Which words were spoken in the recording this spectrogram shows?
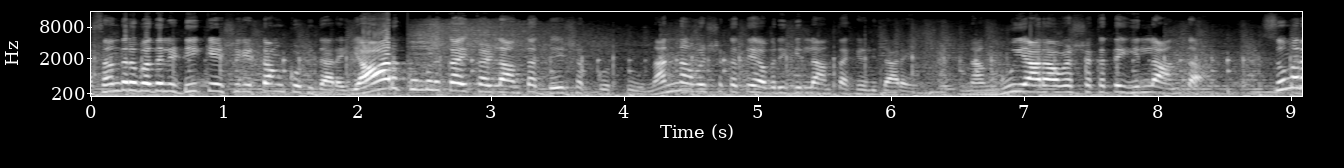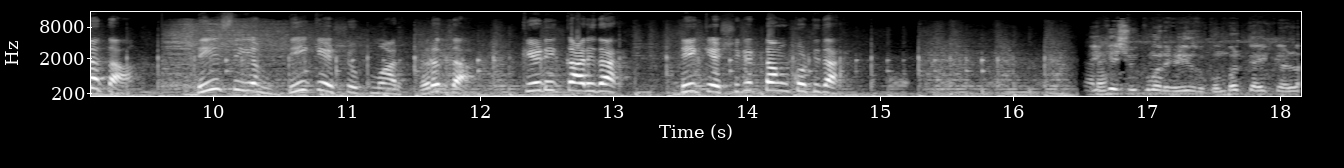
ಆ ಸಂದರ್ಭದಲ್ಲಿ ಡಿ ಕೆ ಶಿಗೆ ಟಾಂಗ್ ಕೊಟ್ಟಿದ್ದಾರೆ. ಯಾರು ಕುಂಬಳಕಾಯಿ ಕಳ್ಳ ಅಂತ ದೇಶಕ್ಕೆ ಗೊತ್ತು. ನನ್ನ ಅವಶ್ಯಕತೆ ಅವರಿಗಿಲ್ಲ ಅಂತ ಹೇಳಿದ್ದಾರೆ. ನಂಗೂ ಯಾರ ಅವಶ್ಯಕತೆ ಇಲ್ಲ ಅಂತ. Sumalatha DCM D K Shivakumar ವಿರುದ್ಧ ಕಿಡಿಕಾರಿದ್ದಾರೆ ಡಿ ಕೆ ಶಿಗೆ ಟಾಂಗ್ ಕೊಟ್ಟಿದ್ದಾರೆ. ಡಿ ಕೆ ಶಿವಕುಮಾರ್ ಹೇಳಿದ್ರು ಕುಂಬಳಕಾಯಿ ಕಳ್ಳ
